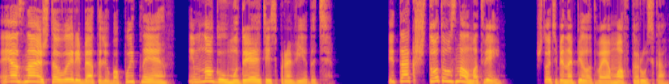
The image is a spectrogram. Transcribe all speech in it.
«Я знаю, что вы, ребята, любопытные и много умудряетесь проведать. Итак, что ты узнал, Матвей? Что тебе напела твоя мавка Руська?»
